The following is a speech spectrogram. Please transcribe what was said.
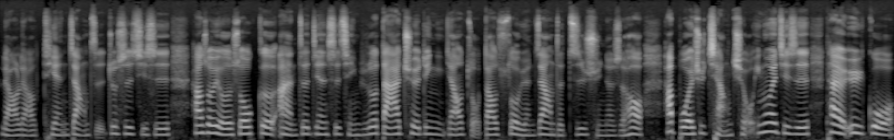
聊聊天，这样子就是其实他说有的时候个案这件事情，比如说大家确定一定要走到溯源这样的咨询的时候，他不会去强求，因为其实他也遇过，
